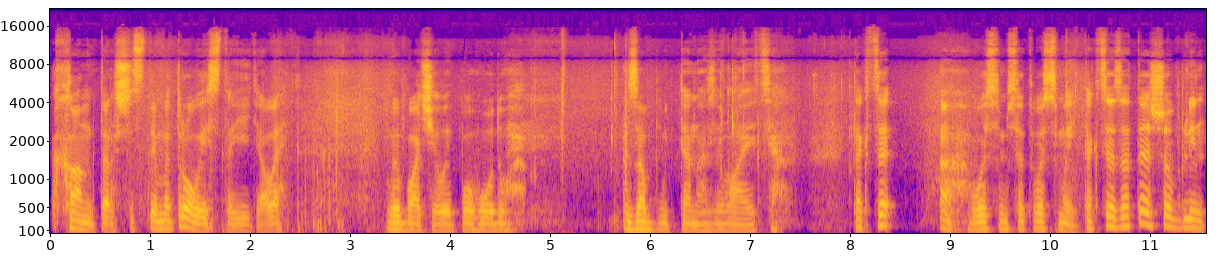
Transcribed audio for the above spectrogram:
Хантер 6-метровий стоїть, але ви бачили погоду. Забудьте, називається. Так це. А, 88-й. Так це за те, що, блін,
